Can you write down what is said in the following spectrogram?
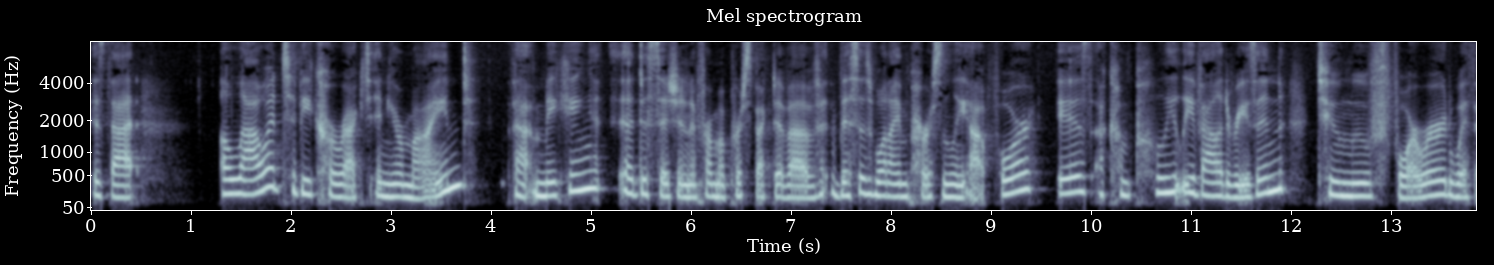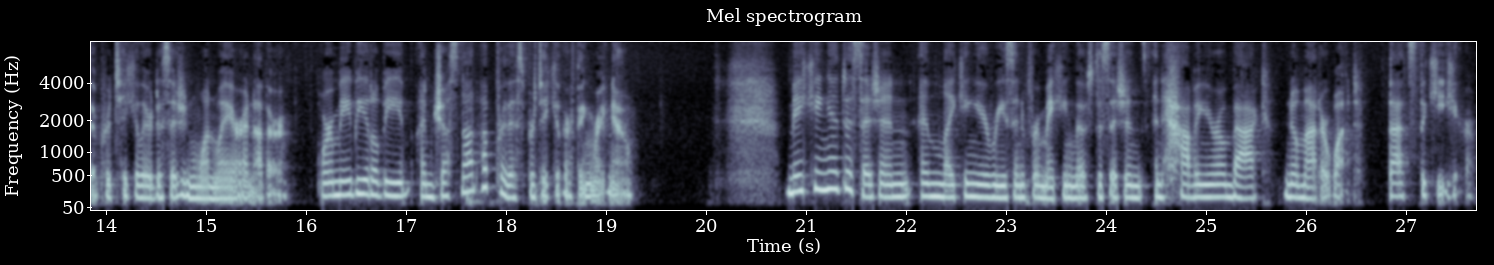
is that allow it to be correct in your mind that making a decision from a perspective of this is what I'm personally up for is a completely valid reason to move forward with a particular decision one way or another. Or maybe it'll be, I'm just not up for this particular thing right now. Making a decision and liking your reason for making those decisions and having your own back no matter what. That's the key here.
